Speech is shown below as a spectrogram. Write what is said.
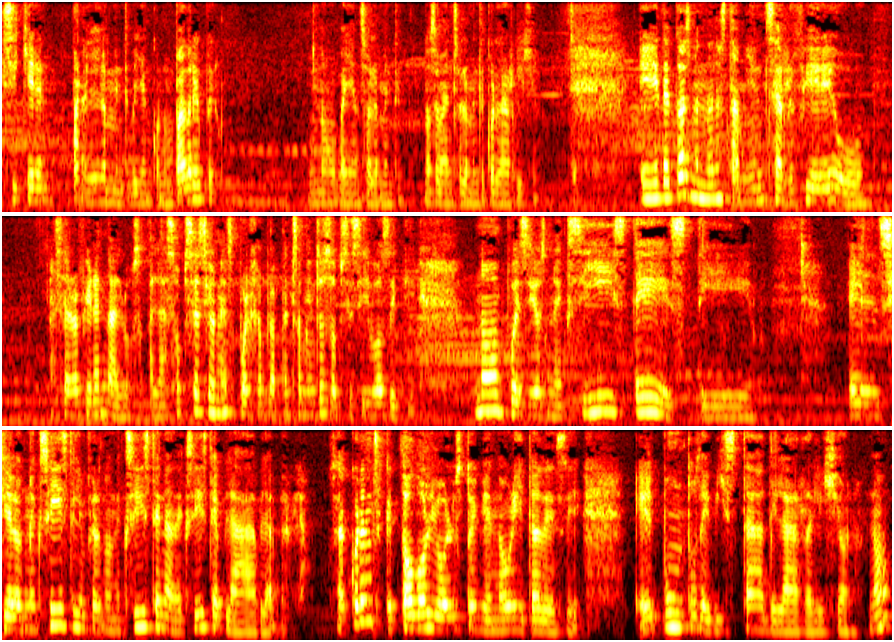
Y si quieren, paralelamente vayan con un padre, pero no vayan solamente, no se vayan solamente con la religión. Eh, de todas maneras también se refiere o se refieren a, los, a las obsesiones, por ejemplo, a pensamientos obsesivos de que no, pues Dios no existe, este, el cielo no existe, el infierno no existe, nada existe, bla, bla, bla, bla. O sea, acuérdense que todo yo lo estoy viendo ahorita desde el punto de vista de la religión, ¿no?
